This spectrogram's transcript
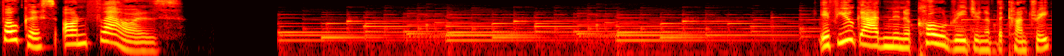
Focus on flowers. If you garden in a cold region of the country,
